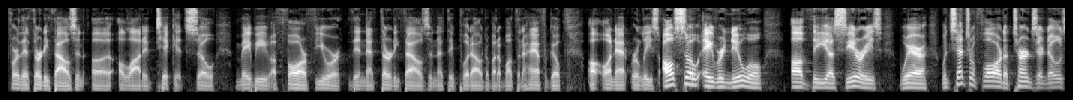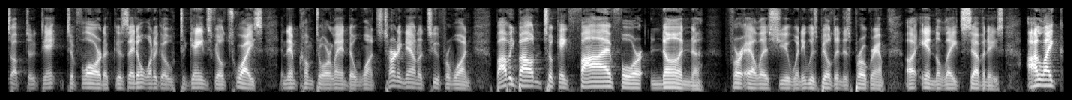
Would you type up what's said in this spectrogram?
for their thirty thousand uh, allotted tickets. So maybe a far fewer than that thirty thousand that they put out about a month and a half ago uh, on that release. Also, a renewal of the uh, series where when Central Florida turns their nose up to to Florida because they don't want to go to Gainesville twice and then come to Orlando once, turning down a two for one. Bobby Bowden took a five for none for LSU when he was building his program uh, in the late seventies. I like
